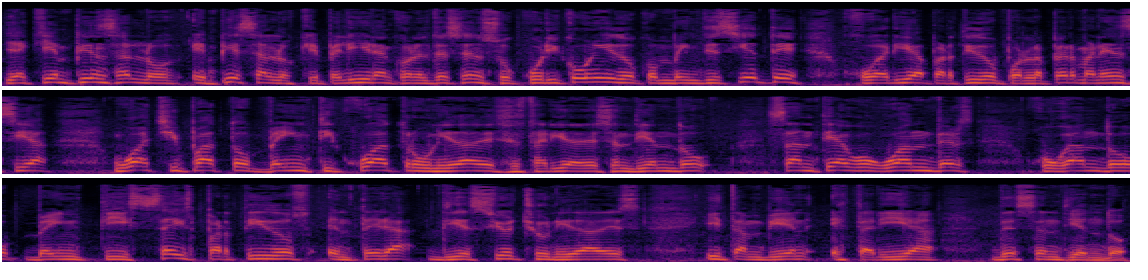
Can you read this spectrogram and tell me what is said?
Y aquí empiezan los, empiezan los que peligran con el descenso. Curicó Unido con 27, jugaría partido por la permanencia. Huachipato, 24 unidades, estaría descendiendo. Santiago Wanderers jugando 26 partidos, entera 18 unidades y también estaría descendiendo.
